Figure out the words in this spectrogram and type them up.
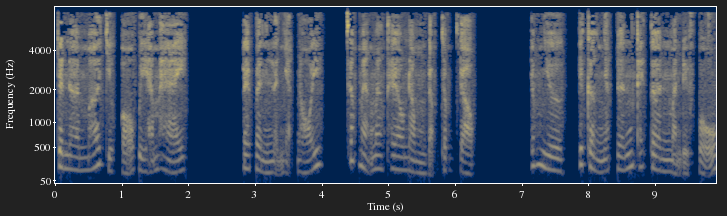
cho nên mới chịu khổ bị hãm hại. Lê Bình lạnh nhạt nói, sắc mặt mang theo nồng đậm trong chọc. Giống như chỉ cần nhắc đến cái tên mạnh địa phủ,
